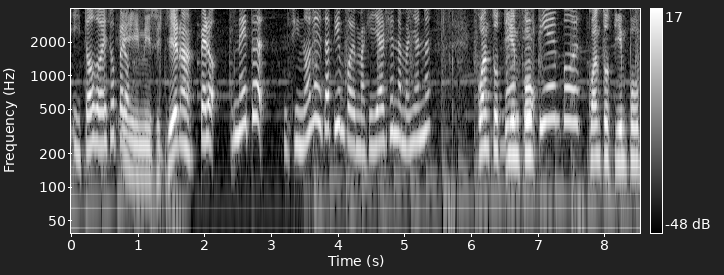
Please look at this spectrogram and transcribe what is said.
y todo eso, pero, y ni siquiera. pero neta, si no les da tiempo de maquillarse en la mañana, ¿Cuánto tiempo? tiempo. ¿Cuánto tiempo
